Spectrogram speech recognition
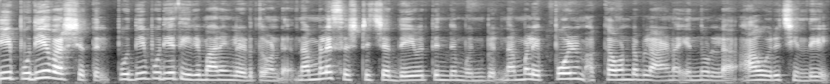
ഈ പുതിയ വർഷത്തിൽ പുതിയ പുതിയ തീരുമാനങ്ങൾ എടുത്തുകൊണ്ട് നമ്മളെ സൃഷ്ടിച്ച ദൈവത്തിന്റെ മുൻപിൽ നമ്മൾ എപ്പോഴും അക്കൗണ്ടബിൾ ആണ് എന്നുള്ള ആ ഒരു ചിന്തയിൽ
